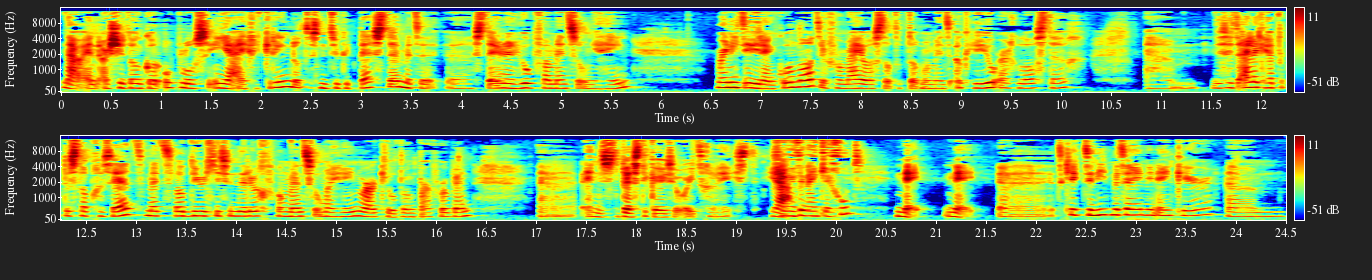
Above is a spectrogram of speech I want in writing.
Nou, en als je het dan kan oplossen in je eigen kring, dat is natuurlijk het beste, met de uh, steun en hulp van mensen om je heen. Maar niet iedereen kon dat. En voor mij was dat op dat moment ook heel erg lastig. Um, dus uiteindelijk heb ik de stap gezet met wat duwtjes in de rug van mensen om mij heen, waar ik heel dankbaar voor ben. Uh, en het is de beste keuze ooit geweest. Ja. Ging het in één keer goed? Nee, nee. Uh, het klikte niet meteen in één keer. Um,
